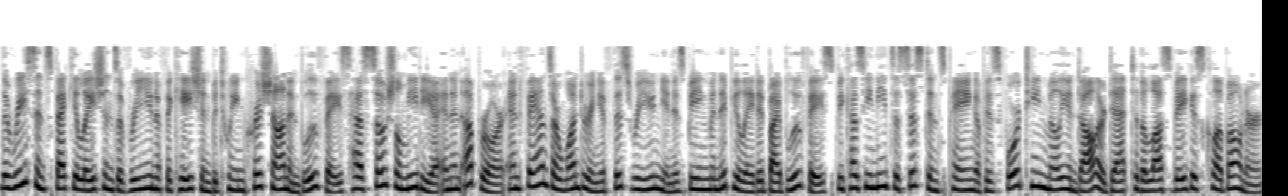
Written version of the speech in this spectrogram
The recent speculations of reunification between Chrisean and Blueface has social media in an uproar and fans are wondering if this reunion is being manipulated by Blueface because he needs assistance paying of his $14 million debt to the Las Vegas club owner.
